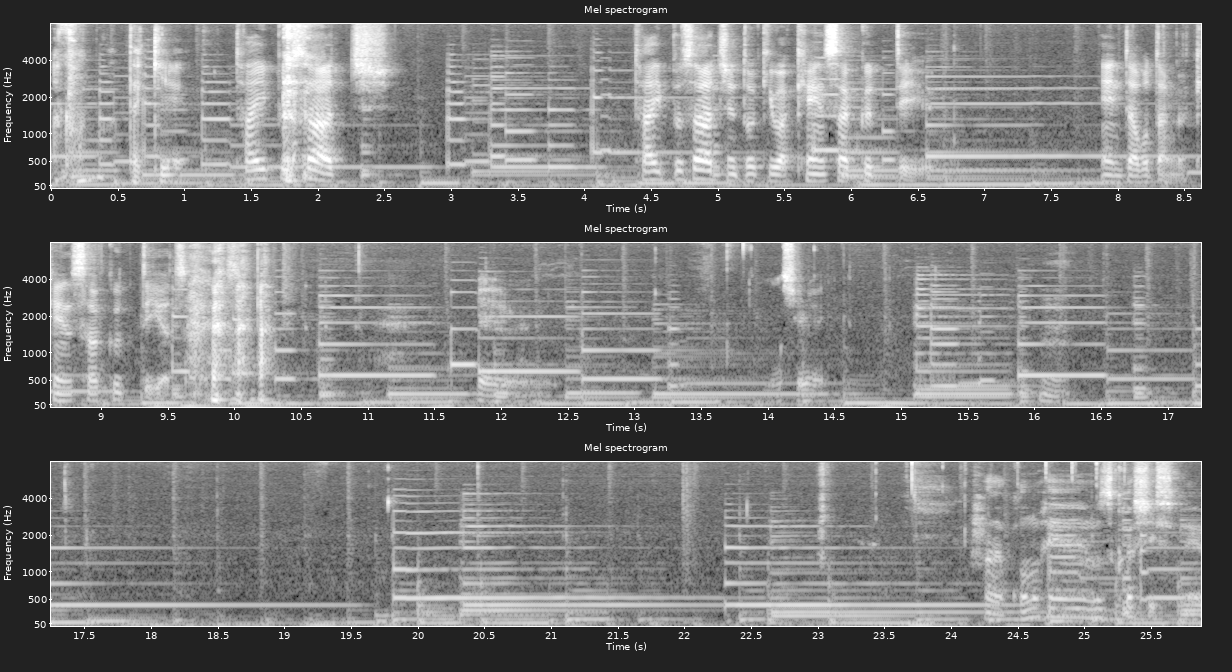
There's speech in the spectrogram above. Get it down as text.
あかったっけ？タイプサーチ。タイプサーチの時は検索っていう、エンターボタンが検索っていうやつなんです。えー、面白い。この辺難しいですね。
